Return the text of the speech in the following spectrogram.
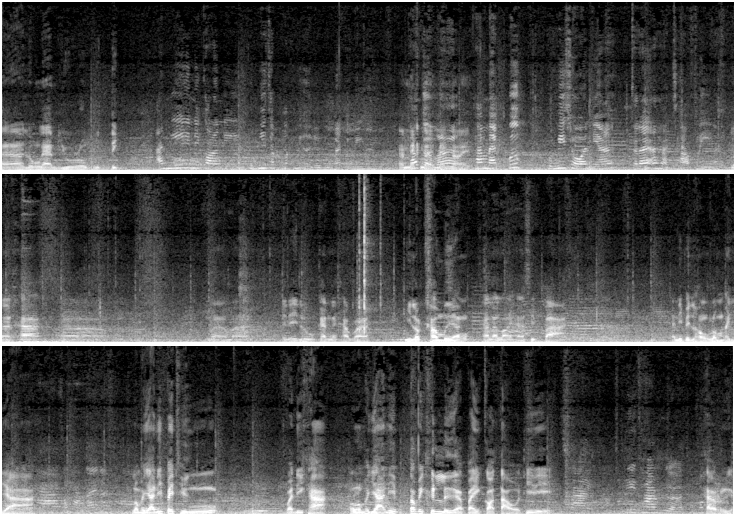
อ่าโรงแรมยูโรบูติก อันนี้ในกรณีคุณพี่จะพักไม่เอ่ยเดี๋ยวหนูแม็กอันนี้ให้อะแม็กถ้าเกิดหน่ว่าอยแม็กหน่อย ถ้าแม็กปุ๊บคุณพี่โชว์อันเนี้ยจะได้อาหารเช้าฟรีนะราคาอ่ามามาจะได้รู้กันนะครับว่ามีรถเข้าเมืองท่านละร้อยห้าสิบบาท อันนี้เป็นของลมพญา สอบถามได้นะคะลมพญานี่ไปถึงสวัสดีค่ะ ของลมพญานี้ต้องไปขึ้นเรือไปเกาะเต่าที่ใช่ค่ะที่ท่าเรือท่าเรือ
